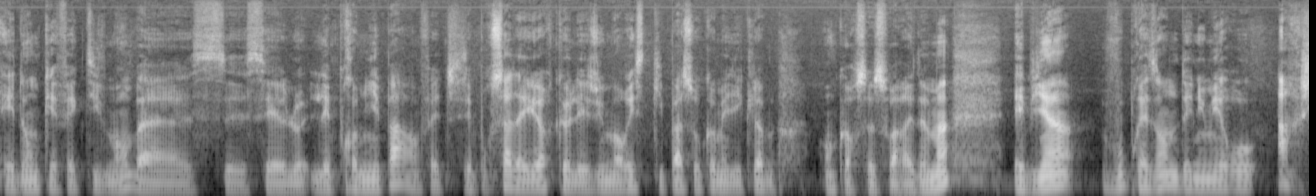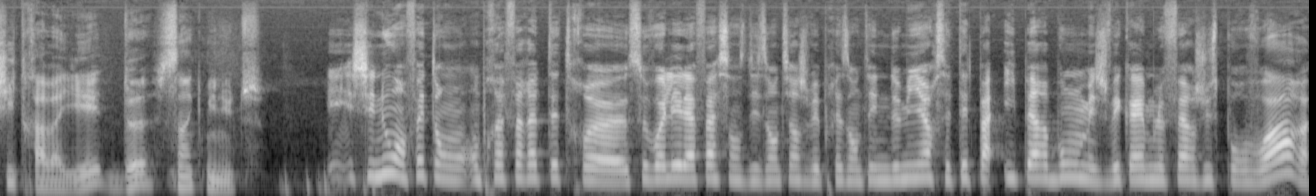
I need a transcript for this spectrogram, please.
Et donc, effectivement, bah, c'est le- les premiers pas, en fait. C'est pour ça, d'ailleurs, que les humoristes qui passent au Comedy Club, encore ce soir et demain, eh bien, vous présentent des numéros archi-travaillés de 5 minutes. Chez nous, en fait, on, on préférait peut-être euh, se voiler la face en se disant tiens, je vais présenter une demi-heure, c'est peut-être pas hyper bon, mais je vais quand même le faire juste pour voir.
